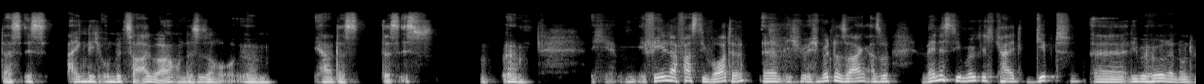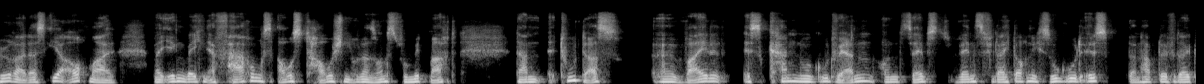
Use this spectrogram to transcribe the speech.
das ist eigentlich unbezahlbar und das ist auch, ähm, ja, das, das ist, ähm, ich, mir fehlen da fast die Worte. Äh, ich, ich würde nur sagen, also wenn es die Möglichkeit gibt, äh, liebe Hörerinnen und Hörer, dass ihr auch mal bei irgendwelchen Erfahrungsaustauschen oder sonst wo mitmacht, dann tut das weil es kann nur gut werden. Und selbst wenn es vielleicht doch nicht so gut ist, dann habt ihr vielleicht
